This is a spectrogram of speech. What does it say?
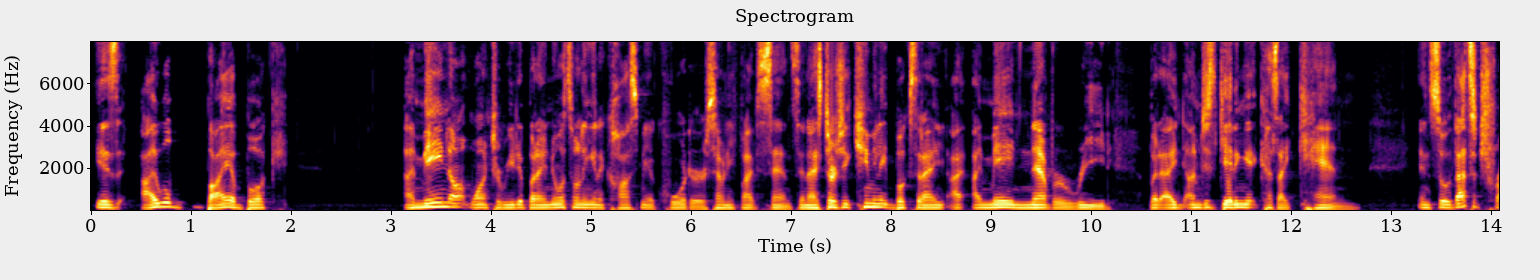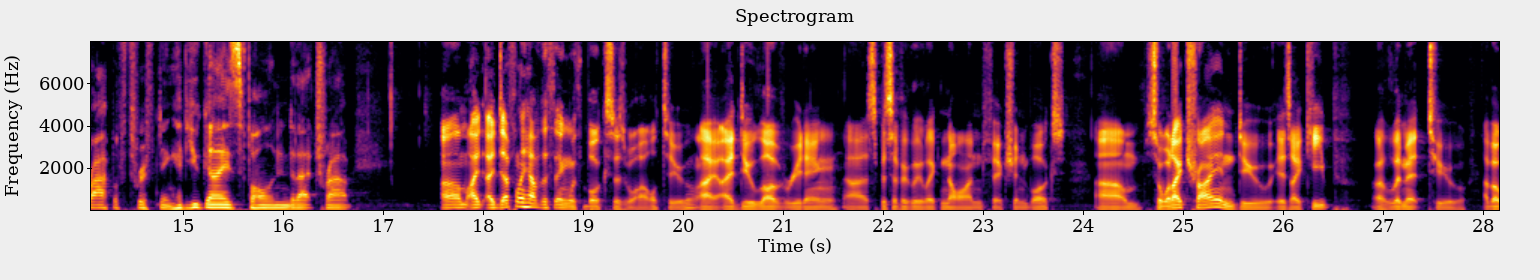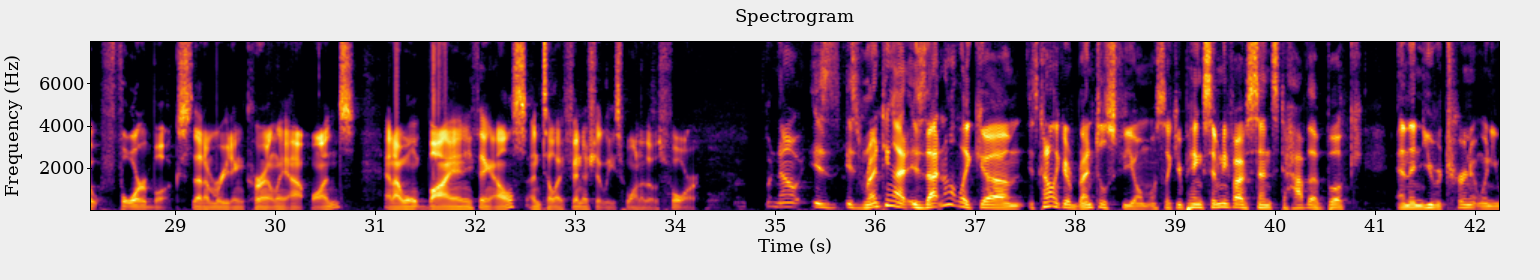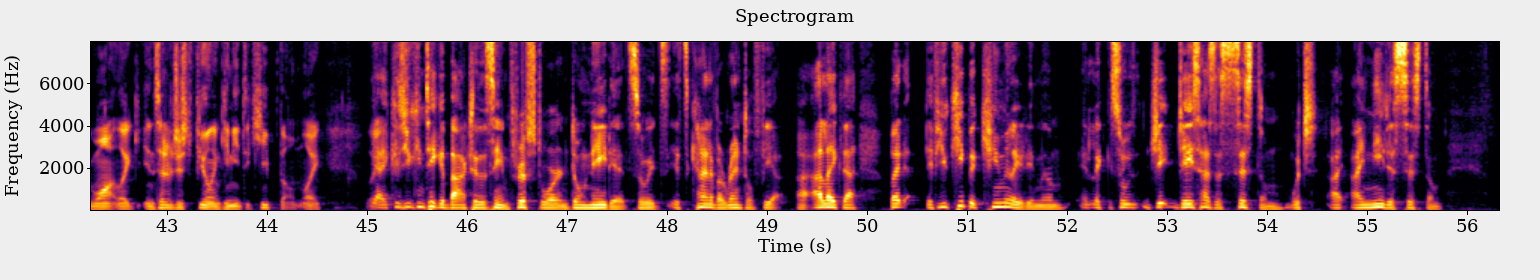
Is I will buy a book I may not want to read it, but I know it's only going to cost me a quarter or 75 cents. And I start to accumulate books that I, I, I may never read, but I, I'm just getting it because I can. And so that's a trap of thrifting. Have you guys fallen into that trap? Um, I, I definitely have the thing with books as well too. I, I do love reading, uh, specifically like non-fiction books. Um, so what I try and do is I keep a limit to about four books that I'm reading currently at once, and I won't buy anything else until I finish at least one of those four. But now is is renting that is that not like um it's kind of like a rentals fee almost like you're paying 75 cents to have that book and then you return it when you want like instead of just feeling you need to keep them like, like yeah, because you can take it back to the same thrift store and donate it. So it's it's kind of a rental fee. I, I like that. But if you keep accumulating them, like so, J- Jace has a system, which I, I need a system.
